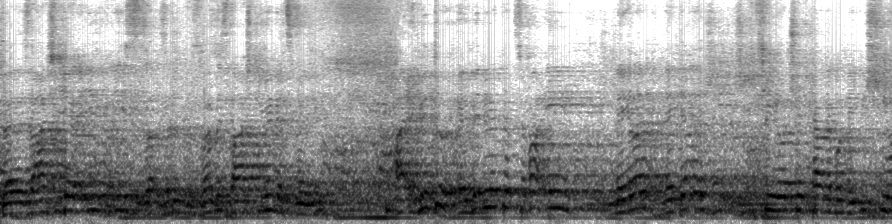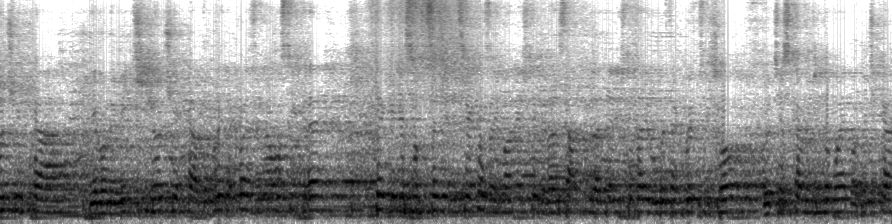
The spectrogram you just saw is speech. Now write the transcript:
To je zvláštní s, s velmi zvláštními věcmi. A evidujete třeba i nejle, nejdéle žijícího Čecha, nebo nejvyššího Čecha, nebo největšího Čecha. To byly takové zajímavosti, které v té Guinnessovce vždycky jako zajímaly ještě v 90. letech, když to tady vůbec takové přišlo do Česka, vím, že to moje babička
